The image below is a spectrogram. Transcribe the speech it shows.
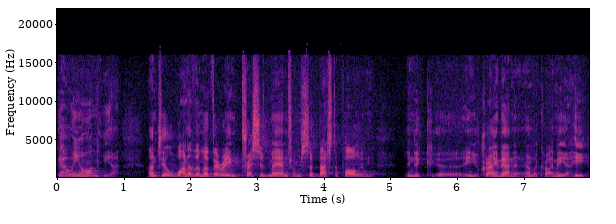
going on here? Until one of them, a very impressive man from Sebastopol in, in, the, uh, in Ukraine, down in the Crimea, he,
